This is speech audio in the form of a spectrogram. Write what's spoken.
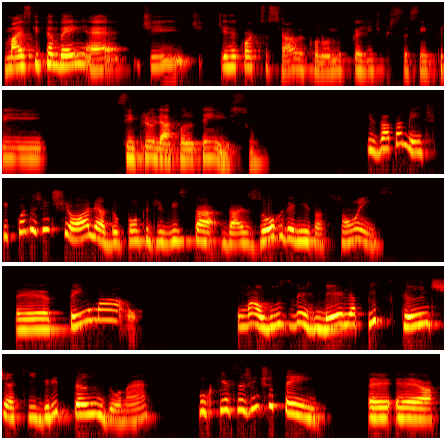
mas que também é de, de, de recorte social, econômico, que a gente precisa sempre, sempre olhar quando tem isso. Exatamente. E quando a gente olha do ponto de vista das organizações, é, tem uma, uma luz vermelha piscante aqui, gritando, né? Porque se a gente tem. É, é,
